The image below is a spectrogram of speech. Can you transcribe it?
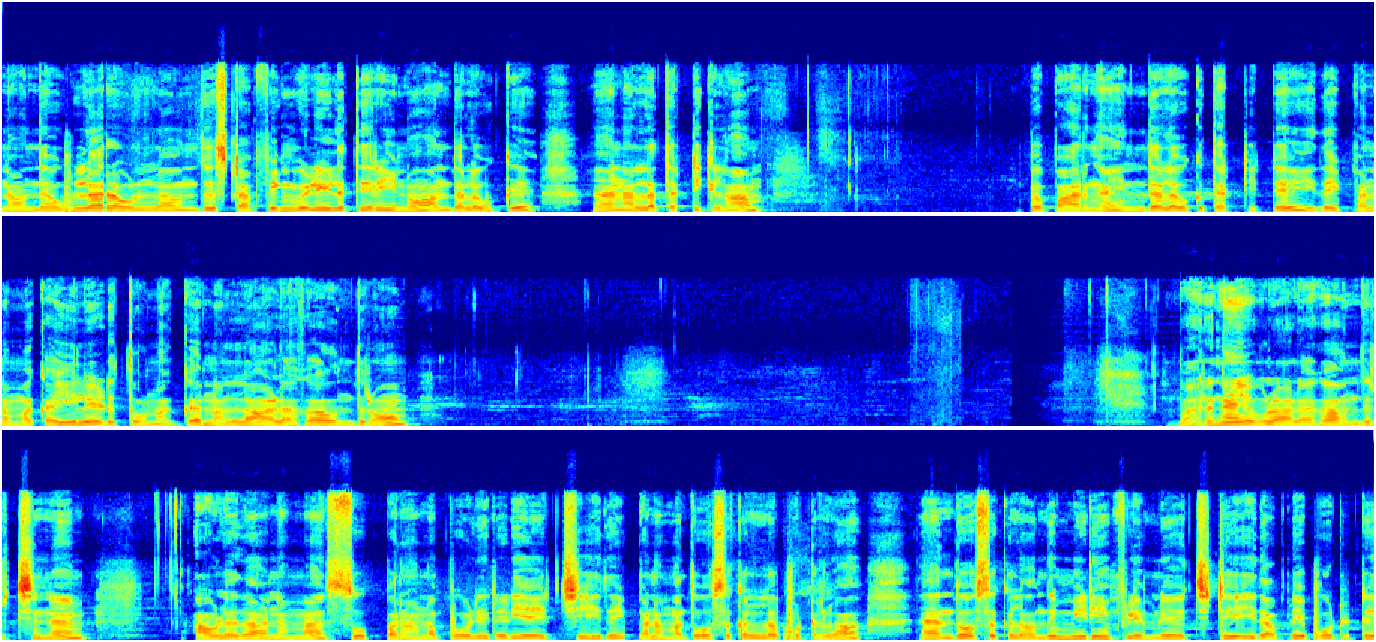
நான் அந்த உள்ளார உள்ள வந்து ஸ்டஃபிங் வெளியில் தெரியணும். அந்தளவுக்கு நல்லா தட்டிக்கலாம். இப்போ பாருங்கள் இந்த அளவுக்கு தட்டிட்டு இதை இப்போ நம்ம கையில் எடுத்தோம்னாக்க நல்லா அழகாக வந்துடும் பாருங்கள் எவ்வளோ அழகாக வந்துருச்சுன்னு. அவ்வளோதான். நம்ம சூப்பரான போலி ரெடி ஆயிடுச்சு. இதை இப்போ நம்ம தோசைக்கல்லில் போட்டுடலாம். தோசைக்கல்லை வந்து மீடியம் ஃப்ளேம்லேயே வச்சுட்டு இதை அப்படியே போட்டுட்டு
